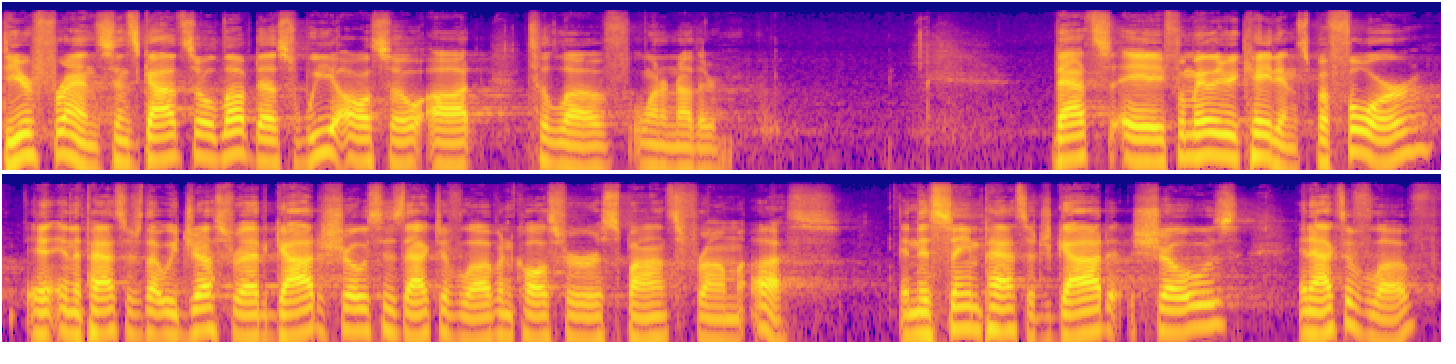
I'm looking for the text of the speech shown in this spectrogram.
Dear friends, since God so loved us, we also ought to love one another. That's a familiar cadence. Before, in the passage that we just read, God shows his act of love and calls for a response from us. In this same passage, God shows an act of love.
